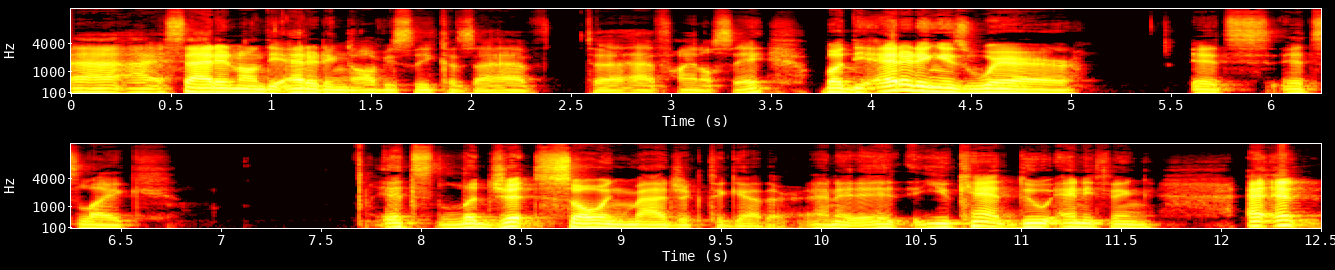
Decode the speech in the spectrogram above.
uh, I sat in on the editing, obviously, because I have to have final say. But the editing is where it's it's like it's legit sewing magic together, and it, it you can't do anything. And, and,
